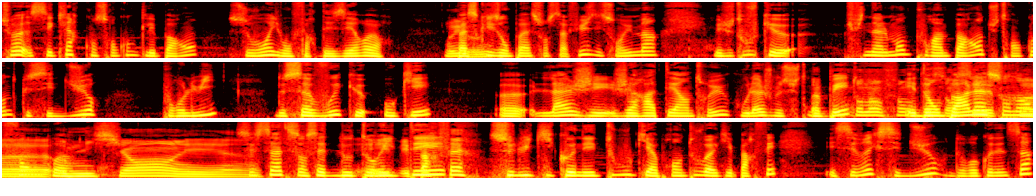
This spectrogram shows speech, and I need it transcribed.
tu vois, c'est clair qu'on se rend compte que les parents, souvent, ils vont faire des erreurs. Oui, parce qu'ils n'ont pas sur sa fuse, ils sont humains. Mais je trouve que finalement, pour un parent, tu te rends compte que c'est dur pour lui de s'avouer que, ok, euh, là j'ai raté un truc ou là je me suis Bah, trompé. enfant, et d'en parler à son enfant, euh, quoi. omniscient et. euh, C'est ça, c'est censé être l'autorité, celui qui connaît tout, qui apprend tout, voilà, qui est parfait. Et c'est vrai que c'est dur de reconnaître ça.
